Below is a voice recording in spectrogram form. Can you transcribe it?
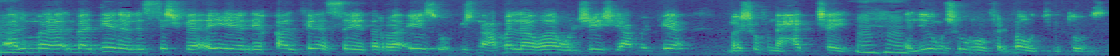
المدينة الاستشفائية اللي قال فيها السيد الرئيس وباش نعملها والجيش يعمل فيها ما شفنا حد شيء. اليوم شوفوا في الموت في تونس.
